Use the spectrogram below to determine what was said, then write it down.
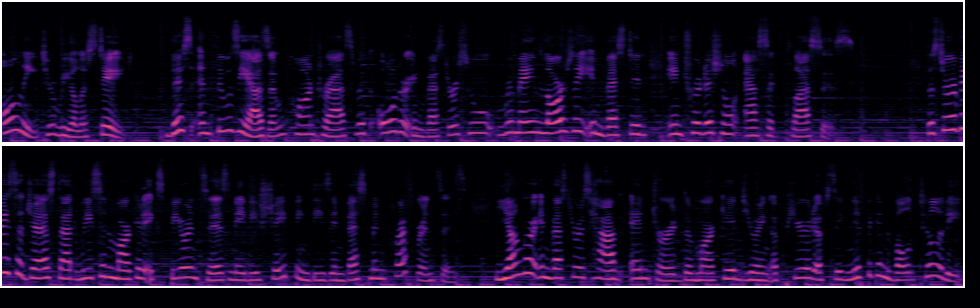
only to real estate. This enthusiasm contrasts with older investors who remain largely invested in traditional asset classes. The survey suggests that recent market experiences may be shaping these investment preferences. Younger investors have entered the market during a period of significant volatility,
